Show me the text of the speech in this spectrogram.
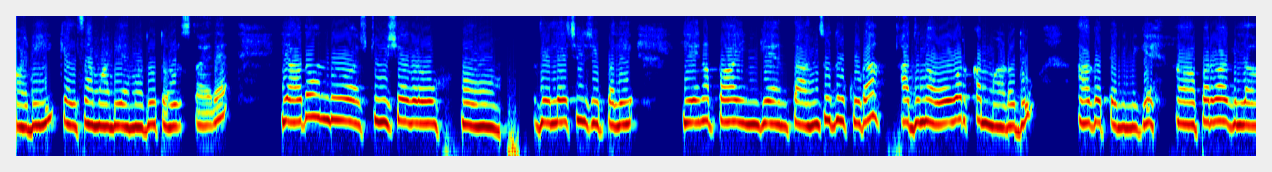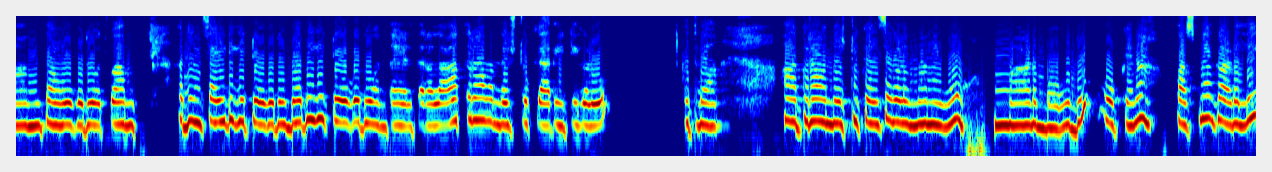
ಮಾಡಿ, ಕೆಲಸ ಮಾಡಿ ಅನ್ನೋದು ತೋರಿಸ್ತಾ ಇದೆ. ಯಾವುದೋ ಒಂದು ಅಷ್ಟು ವಿಷಯಗಳು ರಿಲೇಶನ್ಶಿಪ್ ಅಲ್ಲಿ ಏನಪ್ಪಾ ಹಿಂಗೆ ಅಂತ ಅನ್ಸಿದ್ರು ಕೂಡ ಅದನ್ನ ಓವರ್ಕಮ್ ಮಾಡೋದು ಆಗತ್ತೆ ನಿಮಗೆ. ಪರವಾಗಿಲ್ಲ ಅಂತ ಹೋಗೋದು ಅಥವಾ ಅದನ್ನ ಸೈಡ್ಗೆ ಇಟ್ಟು ಹೋಗೋದು ಬದಿಗಿಟ್ಟು ಹೋಗೋದು ಅಂತ ಹೇಳ್ತಾರಲ್ಲ, ಆ ತರ ಒಂದಷ್ಟು ಕ್ಲಾರಿಟಿಗಳು ಅಥವಾ ಆ ಥರ ಒಂದಷ್ಟು ಕೆಲಸಗಳನ್ನು ನೀವು ಮಾಡಬಹುದು ಓಕೆನಾ ಫಸ್ಟ್ನೇ ಕಾರ್ಡಲ್ಲಿ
